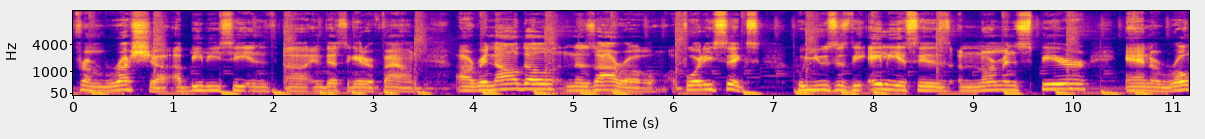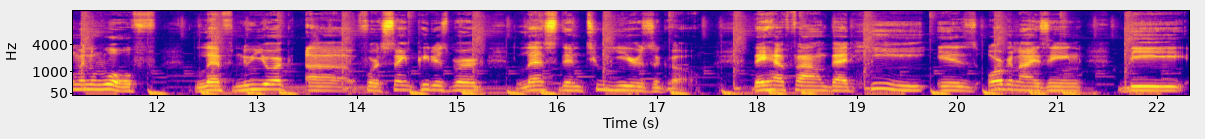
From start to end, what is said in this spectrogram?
from Russia, a BBC uh, investigator found. Uh, Rinaldo Nazzaro, 46, who uses the aliases Norman Spear and Roman Wolf, left New York uh, for St. Petersburg less than two years ago. They have found that he is organizing the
